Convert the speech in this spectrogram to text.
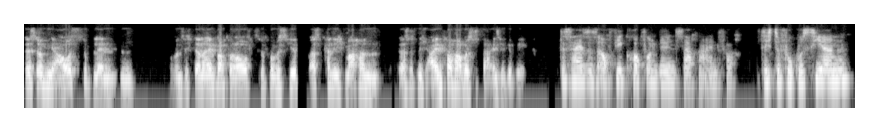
Das irgendwie auszublenden und sich dann einfach darauf zu fokussieren, was kann ich machen, das ist nicht einfach, aber es ist der einzige Weg. Das heißt, es ist auch viel Kopf- und Willenssache einfach, sich zu fokussieren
